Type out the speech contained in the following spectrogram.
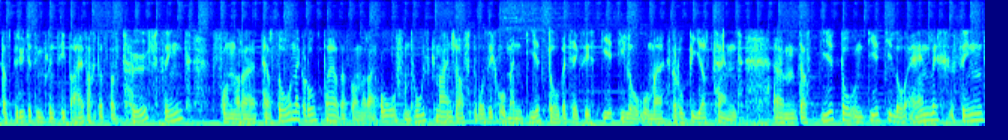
Das bedeutet im Prinzip einfach, dass das die Höfe sind von einer Personengruppe oder von einer Hof- und Hausgemeinschaft, die sich um ein Dieto bzw. Dietilo gruppiert haben. Ähm, dass Dieto und Dietilo ähnlich sind,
